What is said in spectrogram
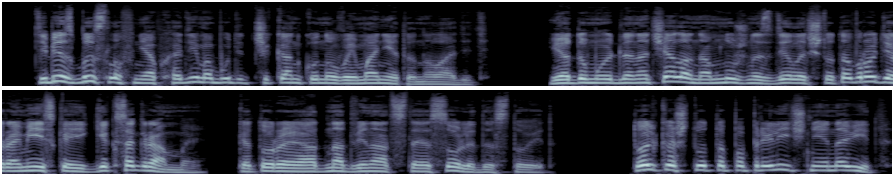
— Тебе, Сбыслов, необходимо будет чеканку новой монеты наладить. Я думаю, для начала нам нужно сделать что-то вроде ромейской гексограммы, которая одна двенадцатая солида стоит. Только что-то поприличнее на вид,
